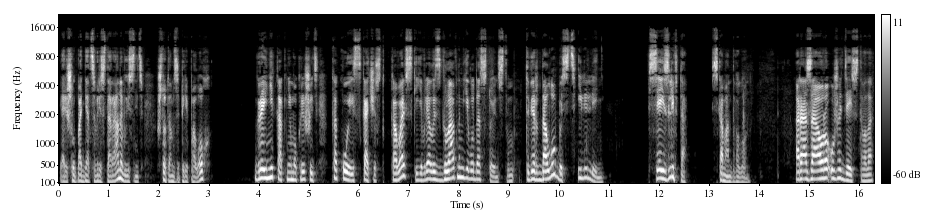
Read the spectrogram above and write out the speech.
Я решил подняться в ресторан и выяснить, что там за переполох. Грей никак не мог решить, какое из качеств Ковальски являлось главным его достоинством — твердолобость или лень. — Все из лифта! —— скомандовал он. Розаура уже действовала,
